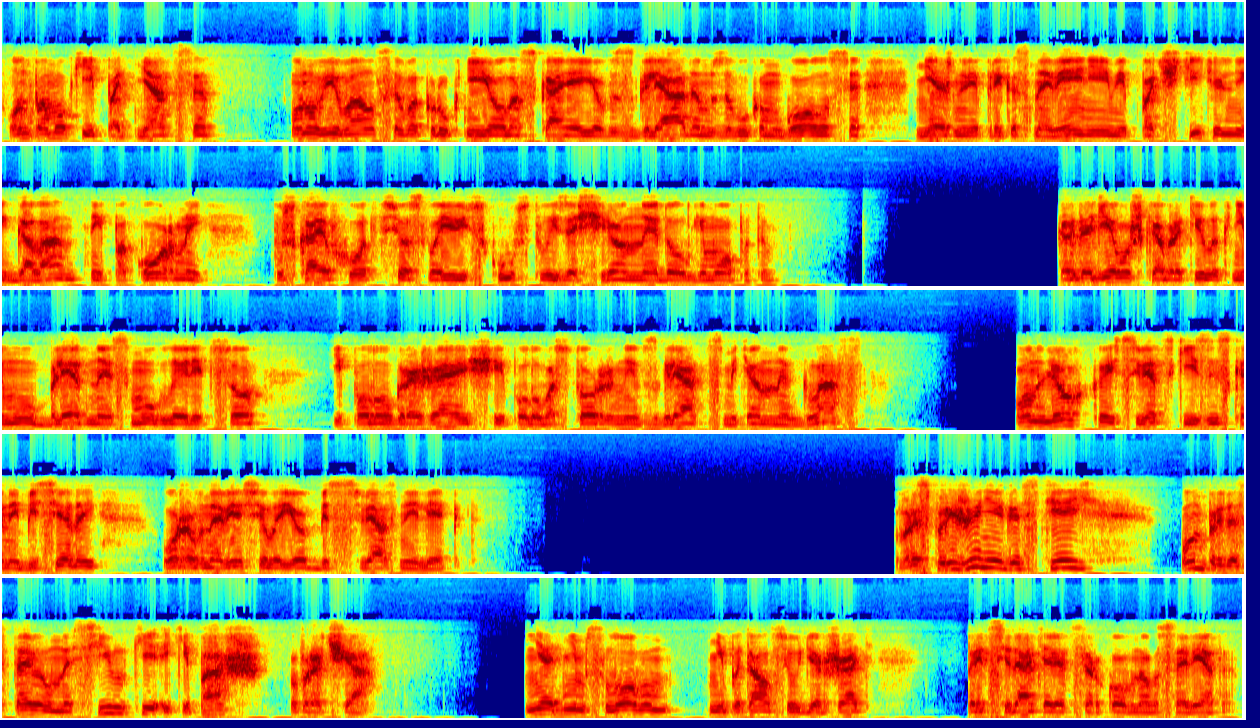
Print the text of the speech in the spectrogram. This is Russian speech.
Он помог ей подняться, он увивался вокруг нее, лаская ее взглядом, звуком голоса, нежными прикосновениями, почтительный, галантный, покорный, пуская в ход все свое искусство, изощренное долгим опытом. Когда девушка обратила к нему бледное смуглое лицо и полуугрожающий, полувосторженный взгляд сметенных глаз, он легкой, светски изысканной беседой уравновесил ее бессвязный лепет. В распоряжении гостей он предоставил носилки, экипаж, врача. Ни одним словом не пытался удержать председателя церковного совета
